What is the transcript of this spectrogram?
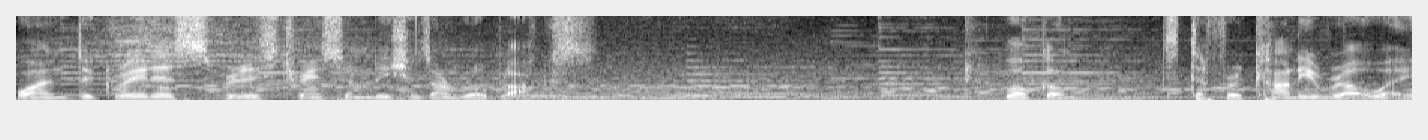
one of the greatest British train simulations on Roblox. Welcome to Stepford County Railway.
